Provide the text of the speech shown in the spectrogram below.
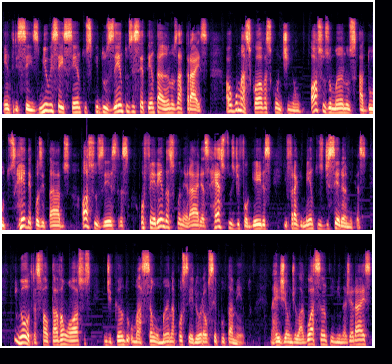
entre 6.600 e 270 anos atrás. Algumas covas continham ossos humanos adultos redepositados, ossos extras, oferendas funerárias, restos de fogueiras e fragmentos de cerâmicas. Em outras faltavam ossos, indicando uma ação humana posterior ao sepultamento. Na região de Lagoa Santa, em Minas Gerais,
